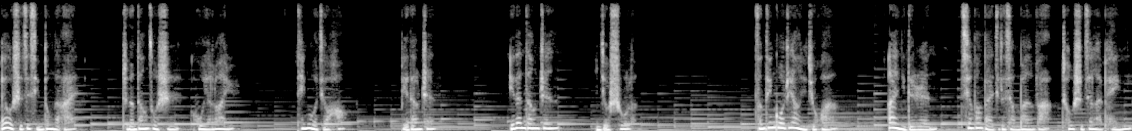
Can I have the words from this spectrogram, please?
没有实际行动的爱，只能当做是胡言乱语，听过就好，别当真。一旦当真，你就输了。曾听过这样一句话：爱你的人，千方百计的想办法抽时间来陪你；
